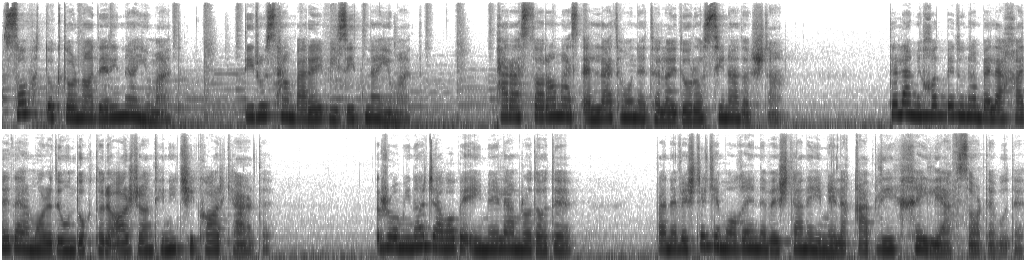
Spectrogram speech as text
صبح دکتر نادری نیومد. دیروز هم برای ویزیت نیومد. پرستارام از علت اون اطلاع درستی نداشتن. دلم می‌خواد بدونم بالاخره در مورد اون دکتر آرژانتینی چی کار کرده. رومینا جواب ایمیلم رو داده و نوشته که موقع نوشتن ایمیل قبلی خیلی افسرده بوده.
